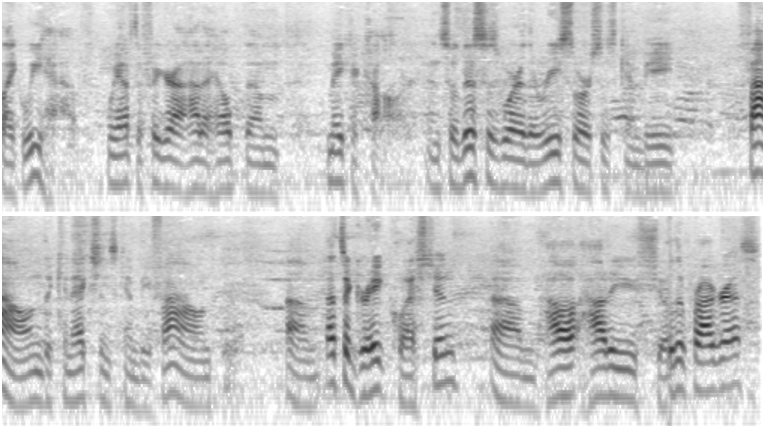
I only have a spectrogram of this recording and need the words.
like we have. We have to figure out how to help them make a collar. And so this is where the resources can be found, the connections can be found. Um, that's a great question. Um, how, how do you show the progress?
